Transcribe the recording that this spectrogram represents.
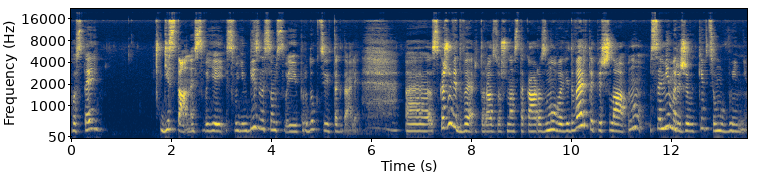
гостей дістане своєю, своїм бізнесом, своєю продукцією і так далі. Е, скажу відверто, раз уж у нас така розмова відверто пішла, ну, самі мережевики в цьому винні.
